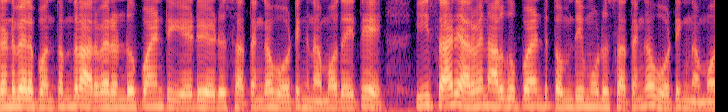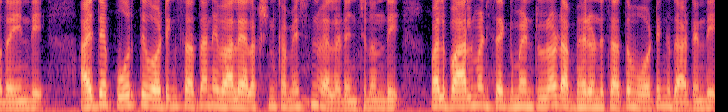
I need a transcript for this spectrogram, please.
రెండు వేల పంతొమ్మిదిలో అరవై రెండు పాయింట్ ఏడు ఏడు శాతంగా ఓటింగ్ నమోదైతే ఈసారి అరవై నాలుగు పాయింట్ తొమ్మిది మూడు శాతంగా ఓటింగ్ నమోదైంది. అయితే పూర్తి ఓటింగ్ శాతాన్ని ఇవాళ ఎలక్షన్ కమిషన్ వెల్లడించనుంది. పలు పార్లమెంట్ సెగ్మెంట్లో డెబ్బై రెండు శాతం ఓటింగ్ దాటింది.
